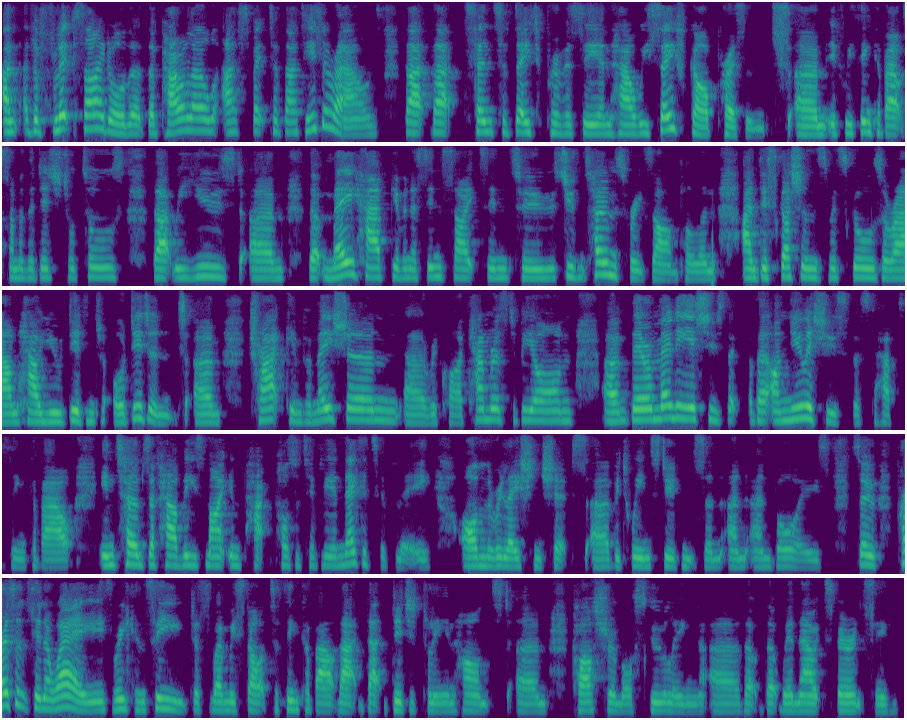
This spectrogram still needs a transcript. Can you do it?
and the flip side or the, the parallel aspect of that is around that, that sense of data privacy and how we safeguard presence. Um, if we think about some of the digital tools that we used um, that may have given us insights into students' homes, for example, and, and discussions with schools around how you didn't or didn't um, track information, uh, require cameras to be on. Um, there are many issues that, that are new issues for us to have to think about in terms of how these might impact positively and negatively on the relationships uh, between students and, and, and boys. So presence in a way is reconceived just when we start to think about that, that digitally enhanced um, classroom or schooling uh, that, that we're now experiencing.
